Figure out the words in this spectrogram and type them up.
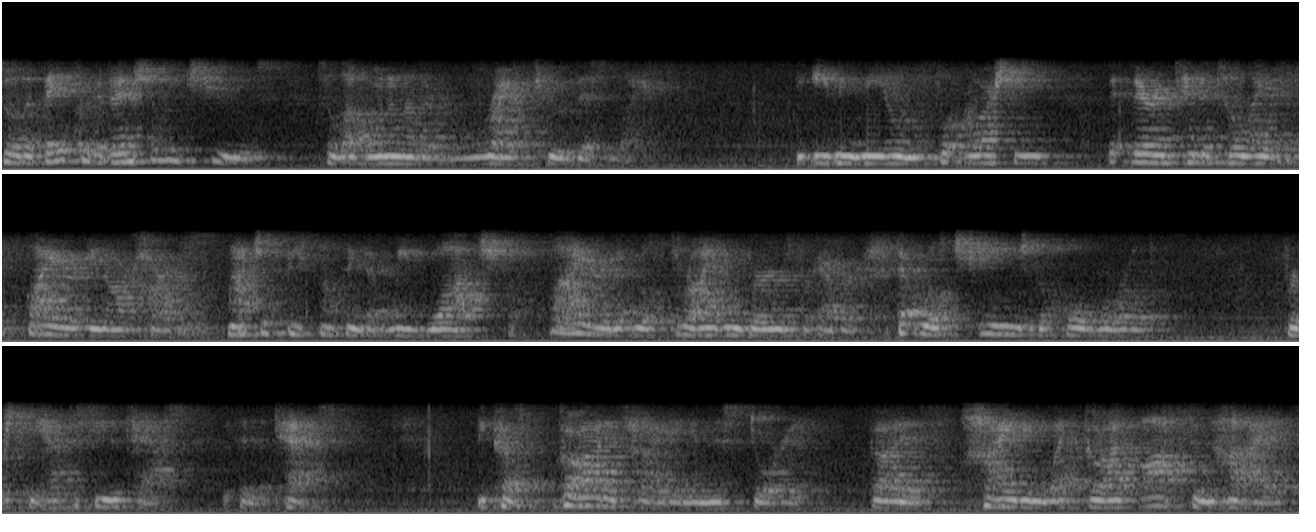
so that they could eventually choose to love one another right through this life. The evening meal and the foot washing, they're intended to light a fire in our hearts, not just be something that we watch, a fire that will thrive and burn forever, that will change the whole world. First, we have to see the task within the task. Because God is hiding in this story. God is hiding like God often hides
